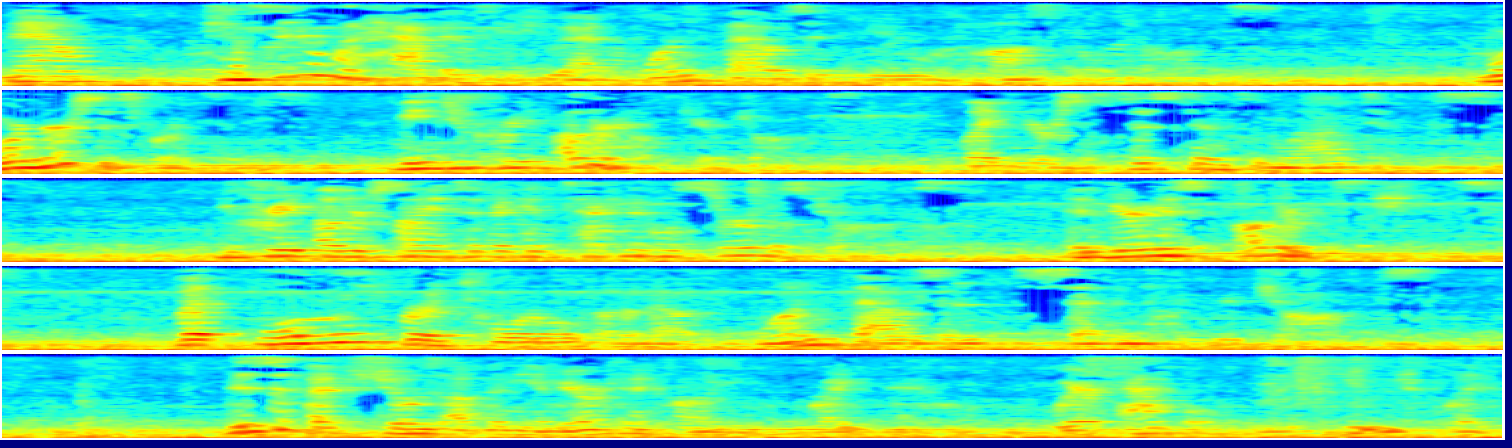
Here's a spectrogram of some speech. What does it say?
Now, consider what happens if you add 1,000 new hospital jobs. More nurses, for instance, means you create other healthcare jobs, like nurse assistants and lab techs. You create other scientific and technical service jobs and various other positions, but only for a total of about 1,700 jobs. This effect shows up in the American economy right now, where Apple is a huge player.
